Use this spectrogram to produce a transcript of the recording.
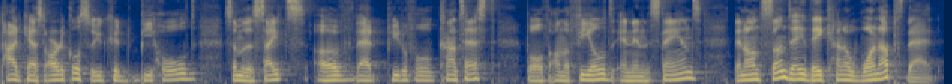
podcast article so you could behold some of the sights of that beautiful contest, both on the field and in the stands. Then on Sunday, they kind of one upped that.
